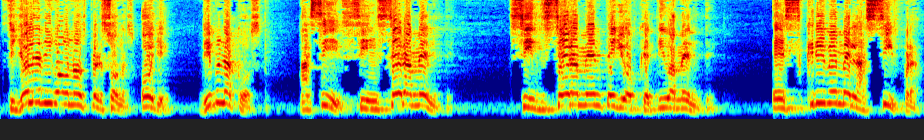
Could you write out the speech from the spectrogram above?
Si yo le digo a unas personas, oye, dime una cosa, así, sinceramente, sinceramente y objetivamente, escríbeme la cifra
